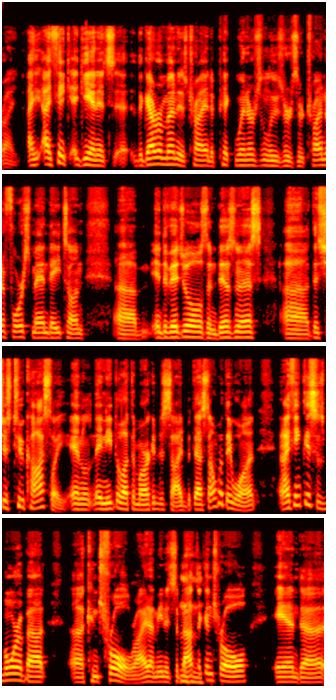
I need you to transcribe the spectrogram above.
Right. I, I think again, it's uh, the government is trying to pick winners and losers. They're trying to force mandates on um, individuals and business. Uh, that's just too costly, and they need to let the market decide. But that's not what they want. And I think this is more about uh, control, right? I mean, it's about mm-hmm. the control, and uh,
